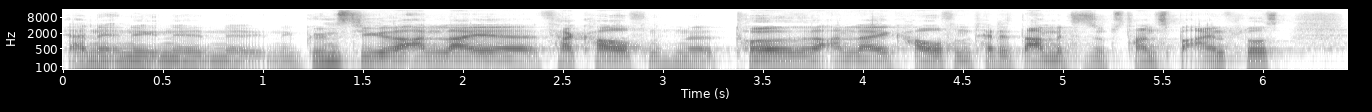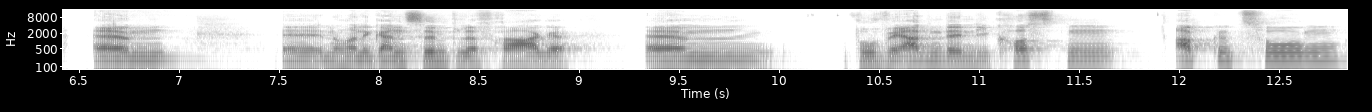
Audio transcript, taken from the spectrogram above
ja, eine, eine, eine, eine günstigere Anleihe verkaufen, eine teurere Anleihe kaufen und hättet damit die Substanz beeinflusst. Ähm, äh, Nochmal eine ganz simple Frage. Ähm, wo werden denn die Kosten abgezogen?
